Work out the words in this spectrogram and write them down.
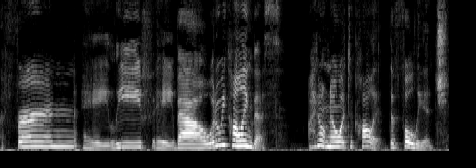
A fern, a leaf, a bough. What are we calling this? I don't know what to call it. The foliage.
